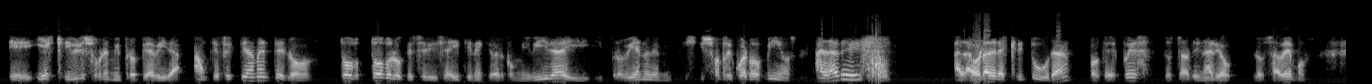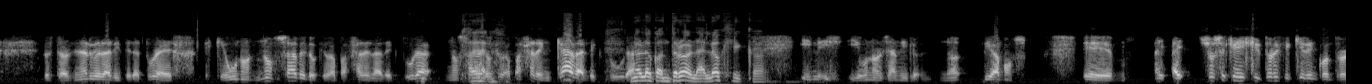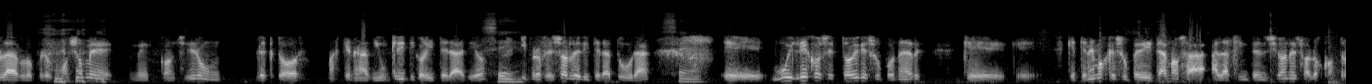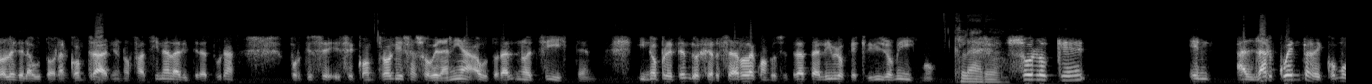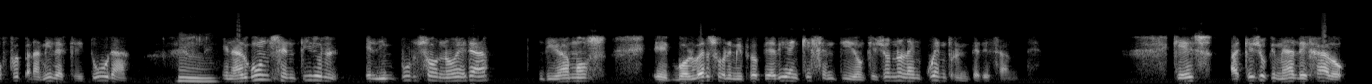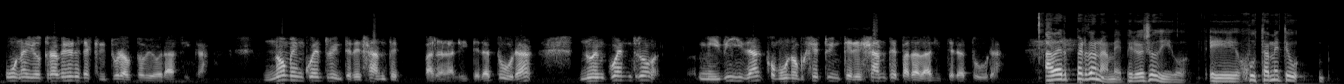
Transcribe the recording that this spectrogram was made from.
eh, y escribir sobre mi propia vida, aunque efectivamente lo, todo, todo lo que se dice ahí tiene que ver con mi vida y, y proviene de, y son recuerdos míos. A la vez, a la hora de la escritura, porque después lo extraordinario, lo sabemos, lo extraordinario de la literatura es, es que uno no sabe lo que va a pasar en la lectura, no sabe Claro. lo que va a pasar en cada lectura No lo controla, lógico. y, y- y uno ya ni lo, no, digamos, eh, hay- hay- yo sé que hay escritores que quieren controlarlo, pero como yo me, me considero un lector, más que nada, y un crítico literario, Sí. y profesor de literatura, Sí. eh, muy lejos estoy de suponer que, que, que tenemos que supeditarnos a, a las intenciones o a los controles del autor. Al contrario, nos fascina la literatura porque ese, ese control y esa soberanía autoral no existen. Y no pretendo ejercerla cuando se trata de libros que escribí yo mismo Claro. solo que en, al dar cuenta de cómo fue para mí la escritura, Mm. en algún sentido el, el impulso no era, digamos, eh, volver sobre mi propia vida. ¿En qué sentido? En que yo no la encuentro interesante. Que es aquello que me ha alejado una y otra vez de la escritura autobiográfica. No me encuentro interesante para la literatura, no encuentro mi vida como un objeto interesante para la literatura. A ver, perdóname, pero yo digo, eh, justamente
